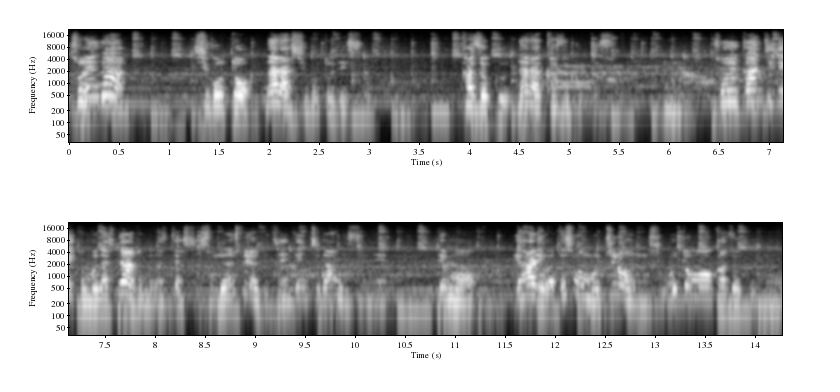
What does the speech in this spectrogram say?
それが仕事なら仕事です。家族なら家族です、うん、そういう感じで友達なら友達だしそれの人によって全然違うんですよね。でもやはり私ももちろん仕事も家族も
